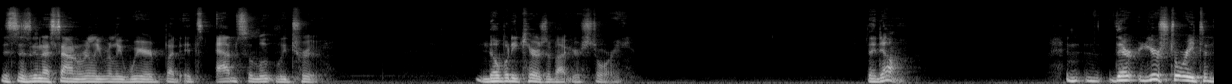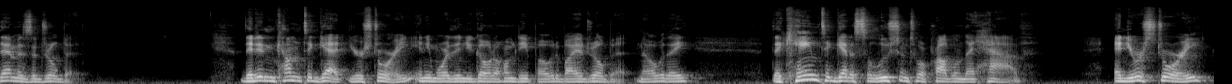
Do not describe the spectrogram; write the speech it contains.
this is going to sound really, really weird, but it's absolutely true. Nobody cares about your story. They don't. Their, your story to them is a drill bit. They didn't come to get your story any more than you go to Home Depot to buy a drill bit. No, they they came to get a solution to a problem they have. And your story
